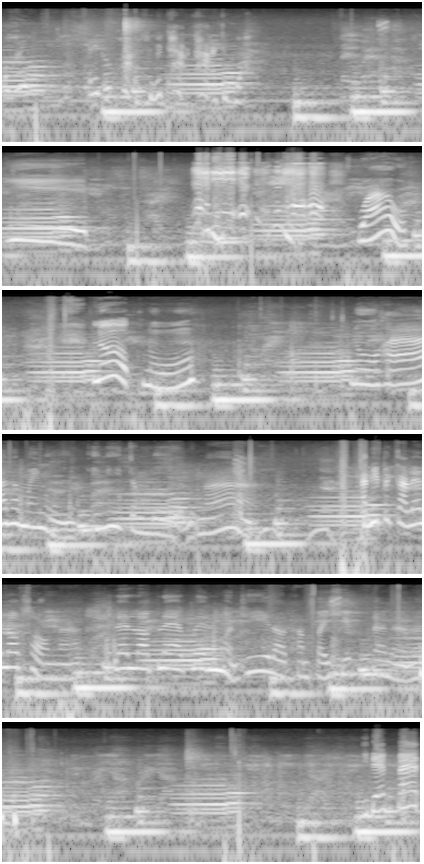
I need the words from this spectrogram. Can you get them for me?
โอ้ยอันนี้ก็ขวางชีวิตถากถากจังวะหยิบว้าว ลูกหนู นนี้เป็นการเล่นรอบสองนะ เล่นรอบแรกเล่นเหมือนที่เราทำไปคลิปนั่นนะนั่นน่ะอีเด็กเป็ด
